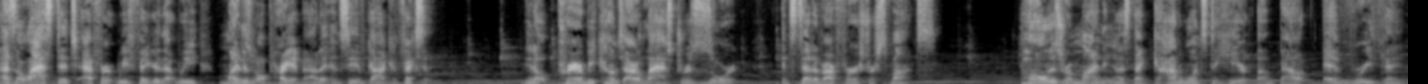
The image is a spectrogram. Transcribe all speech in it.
as a last ditch effort, we figure that we might as well pray about it and see if God can fix it. You know, prayer becomes our last resort instead of our first response. Paul is reminding us that God wants to hear about everything,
